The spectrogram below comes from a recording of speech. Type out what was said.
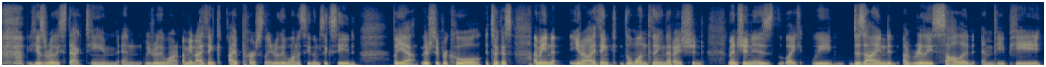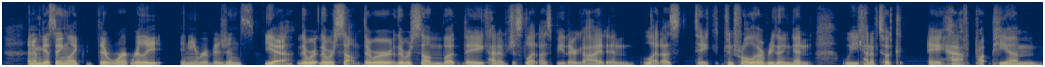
he has a really stacked team and we really want I mean, I think I personally really want to see them succeed. But yeah, they're super cool. It took us I mean, you know, I think the one thing that I should mention is like we designed a really solid MVP And I'm guessing like there weren't really any revisions. Yeah, there were there were some. There were there were some, but they kind of just let us be their guide and let us take control of everything. And we kind of took a half PM,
